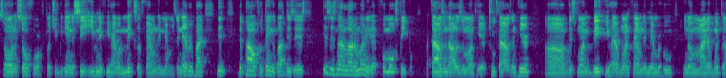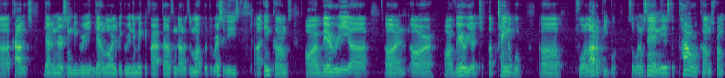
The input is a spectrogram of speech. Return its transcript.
so on and so forth. But you begin to see, even if you have a mix of family members and everybody, the, the powerful thing about this is, this is not a lot of money that for most people. A thousand dollars a month here, two thousand here. Uh, this one big, you have one family member who, you know, might have went to uh, college, got a nursing degree, got a lawyer degree, and they're making five thousand dollars a month. But the rest of these uh, incomes are very uh, are are are very obtainable uh, for a lot of people. So what I'm saying is the power comes from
